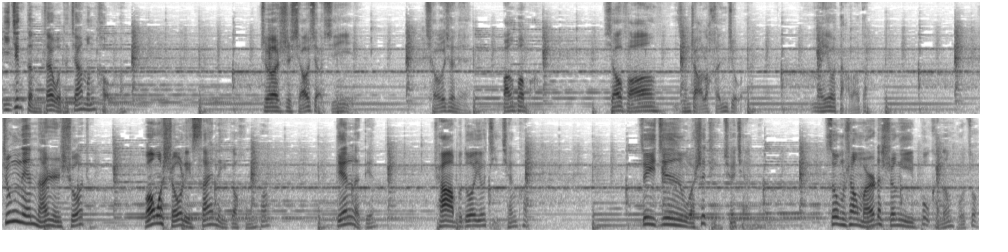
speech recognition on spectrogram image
已经等在我的家门口了。这是小小心意，求求您帮帮忙。消防已经找了很久了，没有打捞到。中年男人说着，往我手里塞了一个红包，掂了掂，差不多有几千块。最近我是挺缺钱的，送上门的生意不可能不做，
